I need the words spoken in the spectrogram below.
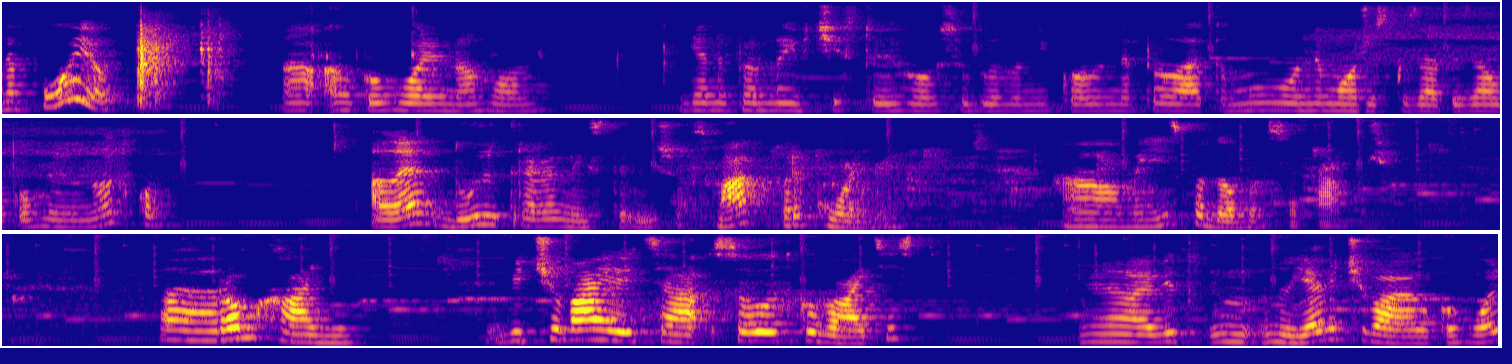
напою е, алкогольного. Я, напевно, і в чисту його особливо ніколи не пила, тому не можу сказати за алкогольну нотку. Але дуже травянистий вийшов. Смак прикольний. Е, Мені сподобався також. Ром хані. Відчувається солодкуватість. Е, Від, ну, я відчуваю алкоголь,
